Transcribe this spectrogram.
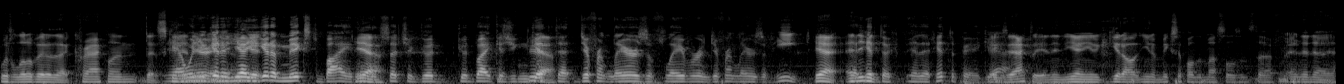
with a little bit of that crackling, that skin. Yeah, in when you get and it, yeah, you get a mixed bite. Yeah. and it's such a good good bite because you can get Yeah. that different layers of flavor and different layers of heat. yeah, that and then hit you, the yeah, that hit the pig. Yeah. exactly, and then yeah, you get all you know mix up all the muscles and stuff, and then uh,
